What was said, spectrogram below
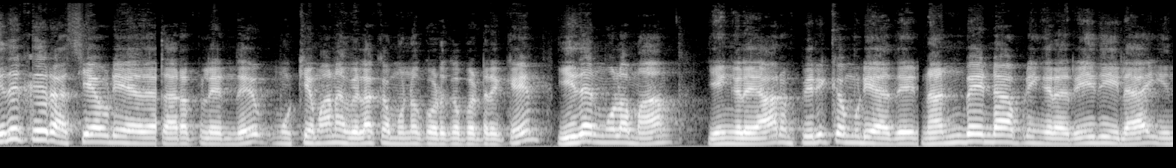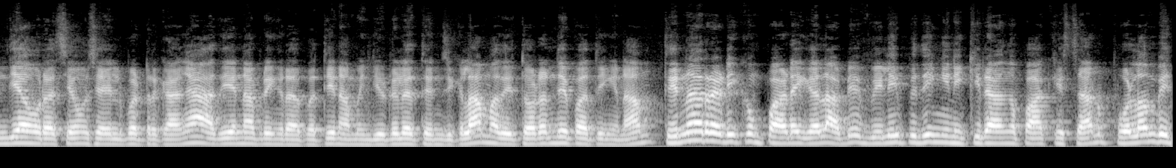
இதுக்கு ரஷ்யாவுடைய தரப்புல இருந்து முக்கியமான விளக்கம் ஒன்று கொடுக்கப்பட்டிருக்கு. இதன் மூலமா எங்களை யாரும் பிரிக்க முடியாது நண்பேண்டா அப்படிங்கிற ரீதியில இந்தியாவும் ரஷ்யாவும் செயல்பட்டு இருக்காங்க அது என்ன அப்படிங்கிறத பத்தி நம்ம இந்த வீடியோல தெரிஞ்சுக்கலாம். அதை தொடர்ந்து பாத்தீங்கன்னா திணறடிக்கும் படைகள் அப்படியே விழிப்புதுங்கி நிக்கிறாங்க பாகிஸ்தான். புலம்பி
